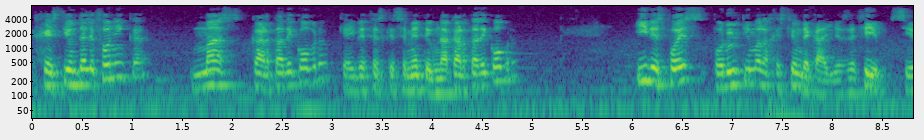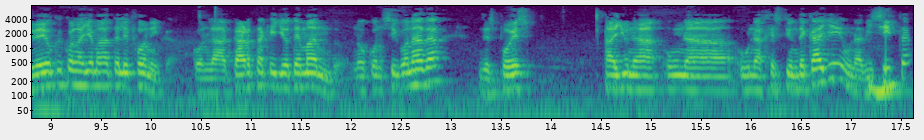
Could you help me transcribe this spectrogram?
Gestión telefónica más carta de cobro, que hay veces que se mete una carta de cobro, y después, por último, la gestión de calle. Es decir, si veo que con la llamada telefónica, con la carta que yo te mando, no consigo nada, después hay una, una, una gestión de calle, una visita.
